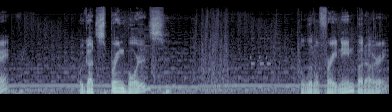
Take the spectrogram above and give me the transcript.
Okay. We got springboards. A little frightening, but alright.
